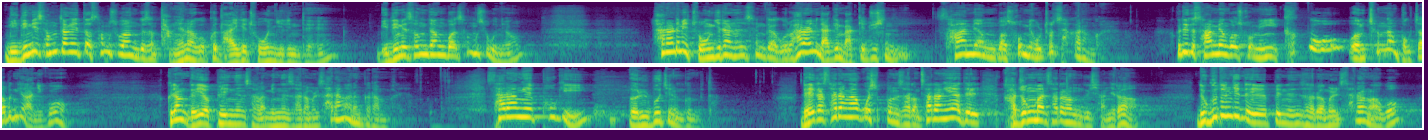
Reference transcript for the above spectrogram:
믿음이 성장했다 성숙한 것은 당연하고 그 나에게 좋은 일인데 믿음의 성장과 성숙은요 하나님의 종이라는 생각으로 하나님이 나에게 맡겨주신 사명과 소명을 쫓아가는 거예요. 그러니까 사명과 소명이 크고 엄청난 복잡한 게 아니고 그냥 내 옆에 있는 사람, 있는 사람을 사랑하는 거란 말이에요. 사랑의 폭이 넓어지는 겁니다. 내가 사랑하고 싶은 사람, 사랑해야 될 가족만 사랑하는 것이 아니라 누구든지 내 옆에 있는 사람을 사랑하고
